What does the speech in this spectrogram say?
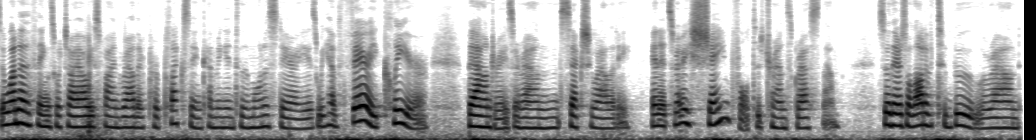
So, one of the things which I always find rather perplexing coming into the monastery is we have very clear boundaries around sexuality, and it's very shameful to transgress them. So, there's a lot of taboo around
